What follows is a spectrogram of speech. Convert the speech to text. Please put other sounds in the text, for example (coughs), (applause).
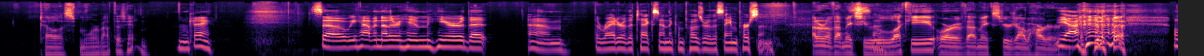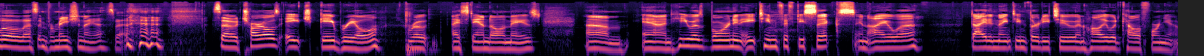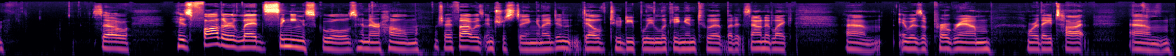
tell us more about this hymn. Okay. So we have another hymn here that um, the writer of the text and the composer are the same person. I don't know if that makes you lucky or if that makes your job harder. Yeah. (laughs) (laughs) a little less information, I guess. But (laughs) so Charles H. Gabriel wrote I Stand All Amazed. Um, and he was born in 1856 in Iowa, died in 1932 in Hollywood, California. So his father led singing schools in their home, which I thought was interesting. And I didn't delve too deeply looking into it, but it sounded like um, it was a program where they taught, um,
